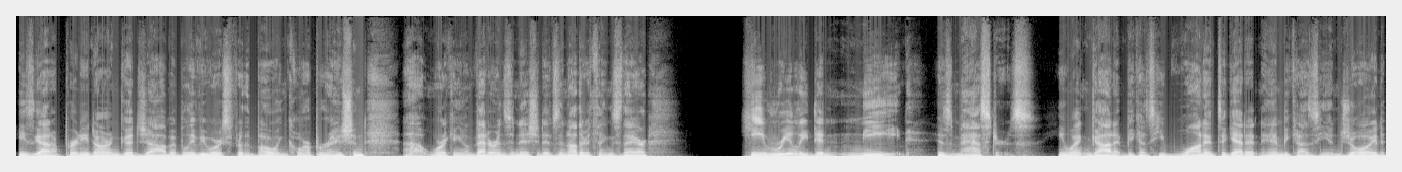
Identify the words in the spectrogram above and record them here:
He's got a pretty darn good job. I believe he works for the Boeing Corporation, uh, working on veterans initiatives and other things there. He really didn't need his master's. He went and got it because he wanted to get it and because he enjoyed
